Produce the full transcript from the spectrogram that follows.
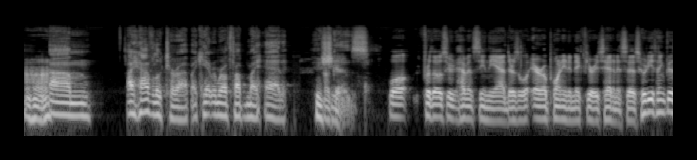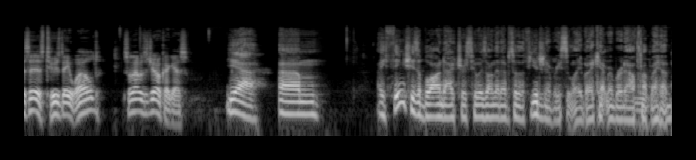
Uh huh. Um, I have looked her up. I can't remember off the top of my head who she is. Well, for those who haven't seen the ad, there's a little arrow pointing to Nick Fury's head, and it says, "Who do you think this is? Tuesday Weld?" So that was a joke, I guess. Yeah. Um, I think she's a blonde actress who was on that episode of The Fugitive recently, but I can't remember it off the top of my head.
